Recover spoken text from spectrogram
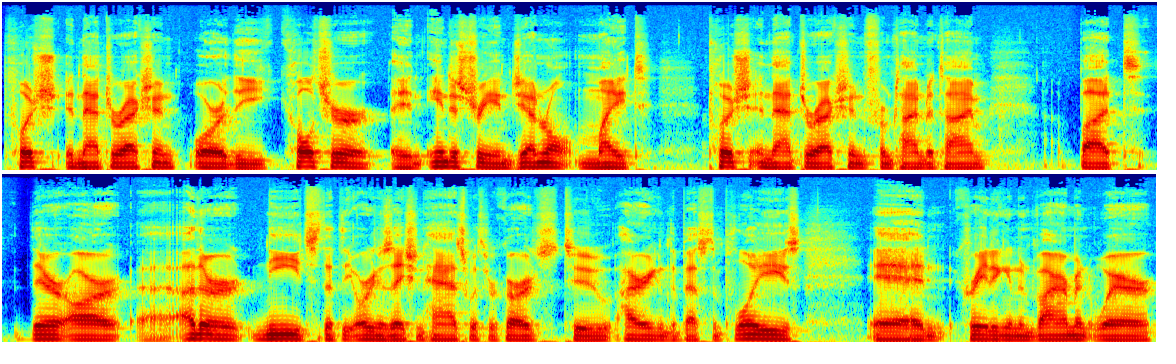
push in that direction, or the culture in industry in general might push in that direction from time to time. But there are uh, other needs that the organization has with regards to hiring the best employees and creating an environment where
